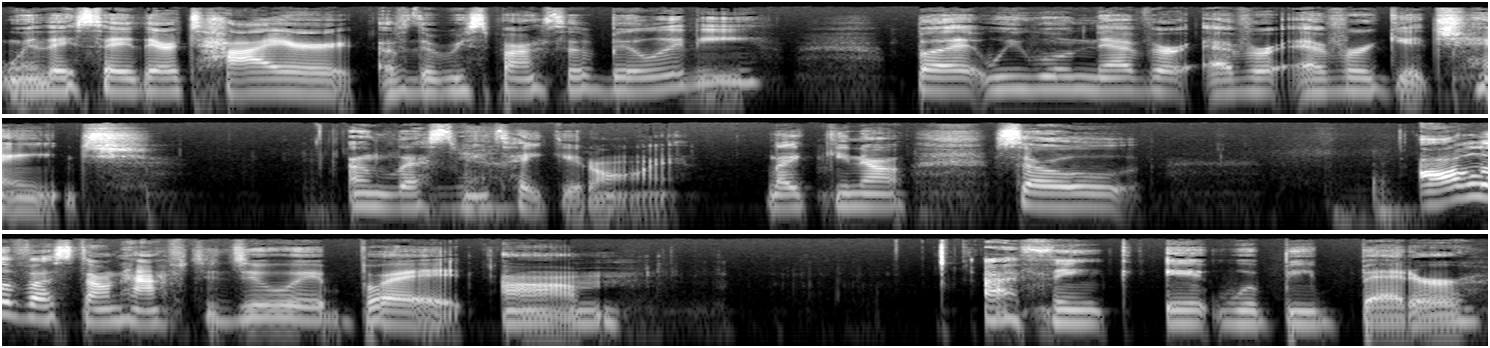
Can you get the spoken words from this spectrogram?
when they say they're tired of the responsibility, but we will never, ever, ever get change unless we take it on. Like, you know, so all of us don't have to do it, but um, I think it would be better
